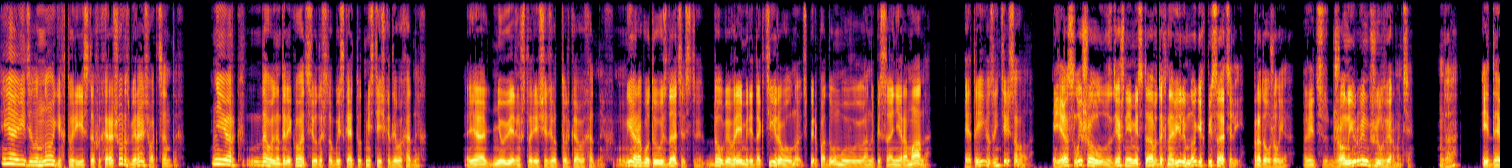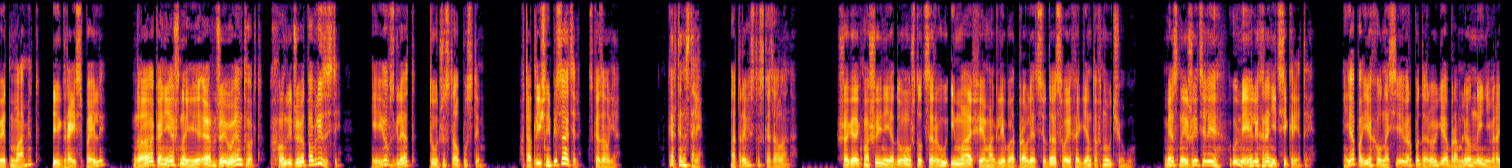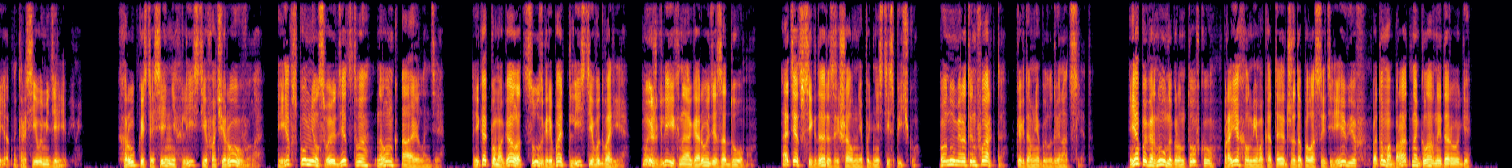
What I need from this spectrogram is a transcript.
«Я видела многих туристов и хорошо разбираюсь в акцентах. Нью-Йорк довольно далеко отсюда, чтобы искать тут местечко для выходных. Я не уверен, что речь идет только о выходных. Я работаю в издательстве, долгое время редактировал, но теперь подумаю о написании романа. Это ее заинтересовало. «Я слышал, здешние места вдохновили многих писателей», — продолжил я. «Ведь Джон Ирвинг жил в Вермонте». «Да? И Дэвид Маммет? И Грейс Пелли?» «Да, конечно, и Эр Джей Вентворд. Он ведь живет поблизости». Ее взгляд тут же стал пустым. «Это отличный писатель», — сказал я. «Карты на столе», — отрывисто сказала она. Шагая к машине, я думал, что ЦРУ и мафия могли бы отправлять сюда своих агентов на учебу. Местные жители умели хранить секреты. Я поехал на север по дороге, обрамленной невероятно красивыми деревьями. Хрупкость осенних листьев очаровывала, я вспомнил свое детство на Лонг-Айленде и как помогал отцу сгребать листья во дворе. Мы жгли их на огороде за домом. Отец всегда разрешал мне поднести спичку. Он умер от инфаркта, когда мне было 12 лет. Я повернул на грунтовку, проехал мимо коттеджа до полосы деревьев, потом обратно к главной дороге.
